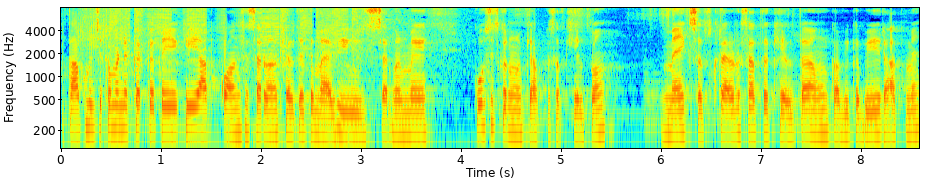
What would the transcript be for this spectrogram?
तो आप मुझे कमेंट करके बताइए कि आप कौन से सर्वर में खेलते हैं तो मैं भी उस सर्वर में कोशिश करूँगा कि आपके साथ खेल पाऊँ। मैं एक सब्सक्राइबर के साथ खेलता हूँ कभी कभी रात में।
